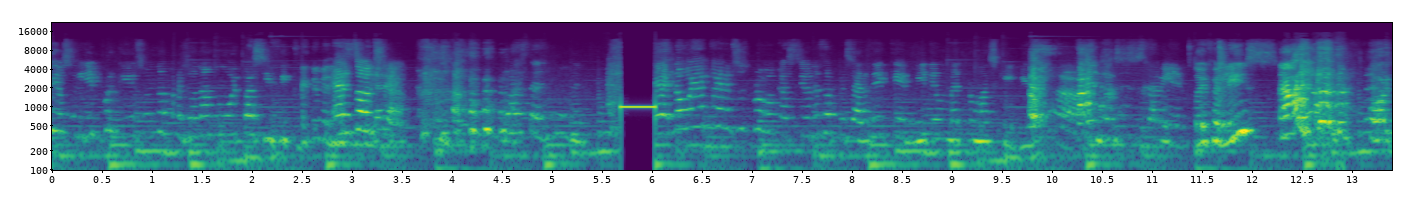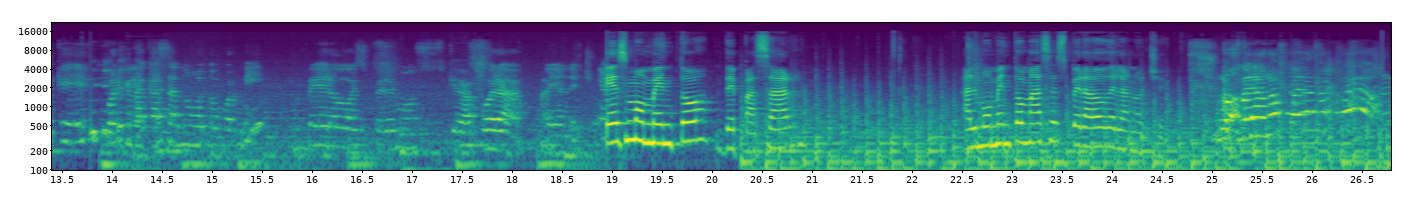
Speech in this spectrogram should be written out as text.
de Jocelyn porque yo soy una persona muy pacífica. Entonces, hasta el momento. Eh, no voy a caer en sus provocaciones a pesar de que mide un metro más que yo. Entonces está bien. Estoy feliz porque, porque la casa no votó por mí, pero esperemos que afuera hayan hecho. Es momento de pasar al momento más esperado de la noche. No puedo, no puedo, no puedo.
